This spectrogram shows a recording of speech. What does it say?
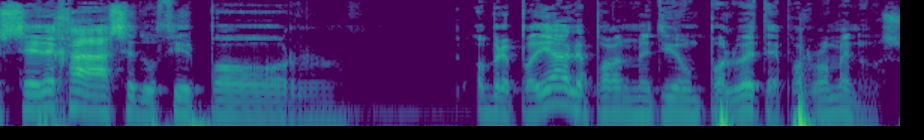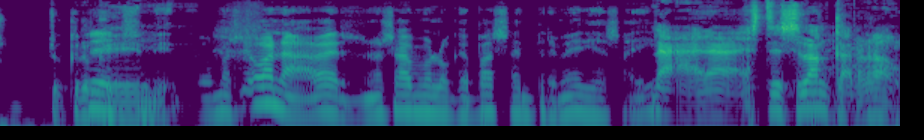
se deja seducir por... Hombre, podía haberle metido un polvete, por lo menos. Yo creo que... Bueno, a ver, no sabemos lo que pasa entre medias ahí. Nah, este se lo han cargado.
